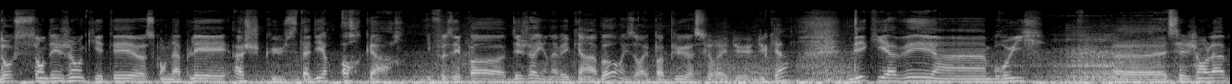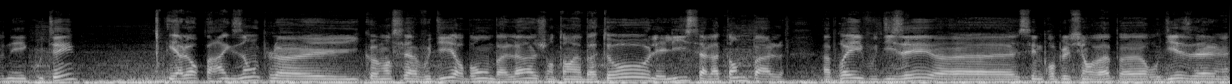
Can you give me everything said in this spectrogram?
Donc ce sont des gens qui étaient euh, ce qu'on appelait HQ, c'est-à-dire hors quart. Ils faisaient pas. Déjà, il y en avait qu'un à bord. Ils n'auraient pas pu assurer du, du quart. Dès qu'il y avait un bruit, euh, ces gens-là venaient écouter. Et alors, par exemple, euh, ils commençaient à vous dire bon, bah là, j'entends un bateau, l'hélice à la tente pâle. Après, il vous disait euh, c'est une propulsion vapeur ou diesel.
